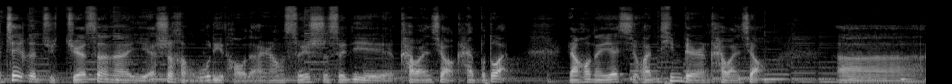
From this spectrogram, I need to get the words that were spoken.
这个角角色呢，也是很无厘头的，然后随时随地开玩笑开不断，然后呢，也喜欢听别人开玩笑，呃。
